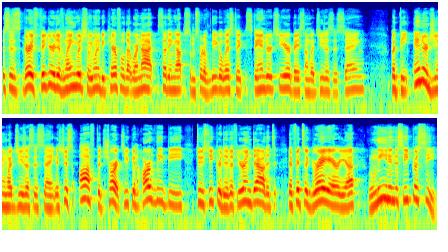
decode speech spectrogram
This is very figurative language, so we want to be careful that we're not setting up some sort of legalistic standards here based on what Jesus is saying. But the energy in what Jesus is saying is just off the charts. You can hardly be too secretive. If you're in doubt, it's, if it's a gray area, lean into secrecy.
